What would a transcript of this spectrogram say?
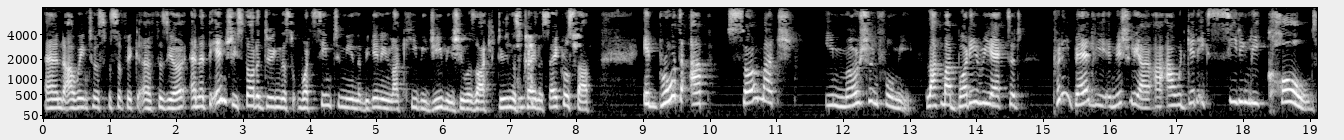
And I went to a specific uh, physio and at the end she started doing this, what seemed to me in the beginning like heebie-jeebie. She was like doing this craniosacral stuff. It brought up so much emotion for me. Like my body reacted pretty badly initially. I, I, I would get exceedingly cold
